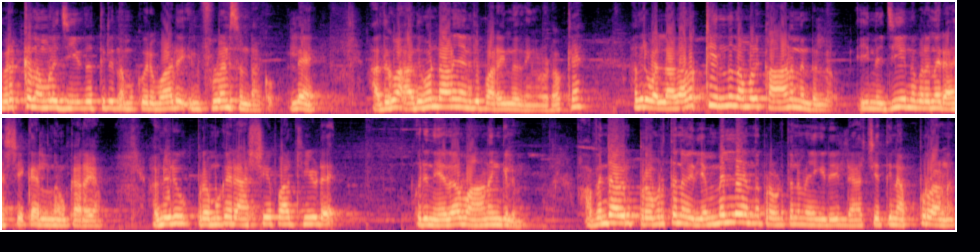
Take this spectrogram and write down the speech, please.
ഇവരൊക്കെ നമ്മുടെ ജീവിതത്തിൽ നമുക്ക് ഒരുപാട് ഇൻഫ്ലുവൻസ് ഉണ്ടാക്കും അല്ലേ? അത് അതുകൊണ്ടാണ് ഞാനിത് പറയുന്നത് നിങ്ങളോട് ഓക്കെ? അതിൽ വല്ലാതെ അതൊക്കെ ഇന്ന് നമ്മൾ കാണുന്നുണ്ടല്ലോ. ഈ നജി എന്ന് പറയുന്ന രാഷ്ട്രീയക്കാരിൽ നമുക്കറിയാം. അവനൊരു പ്രമുഖ രാഷ്ട്രീയ പാർട്ടിയുടെ ഒരു നേതാവാണെങ്കിലും അവന്റെ ആ ഒരു പ്രവർത്തന എം എൽ എ എന്ന പ്രവർത്തന മേഖലയിൽ രാഷ്ട്രീയത്തിനപ്പുറമാണ്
